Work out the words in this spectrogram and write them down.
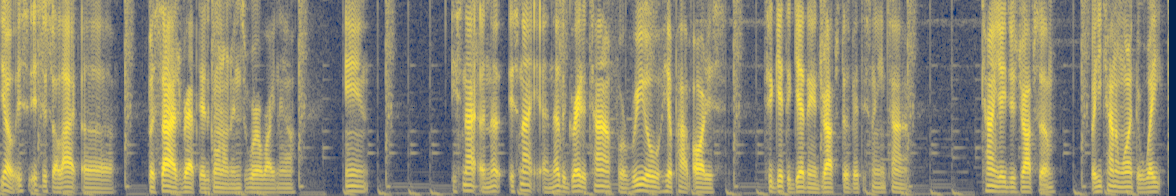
yo, it's it's just a lot uh besides rap that's going on in this world right now. And it's not another it's not another greater time for real hip hop artists to get together and drop stuff at the same time. Kanye just dropped something, but he kind of wanted to wait.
